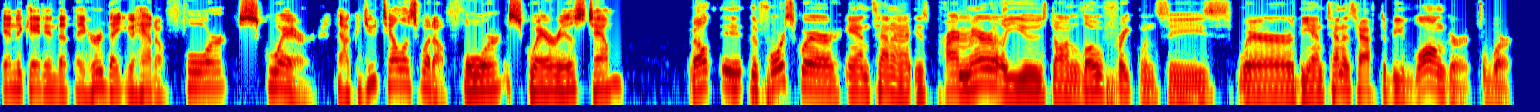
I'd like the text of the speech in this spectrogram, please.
indicating that they heard that you had a four square. Now, could you tell us what a four square is, Tim? Well, it, the four square antenna is primarily used on low frequencies where the antennas have to be longer to work,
